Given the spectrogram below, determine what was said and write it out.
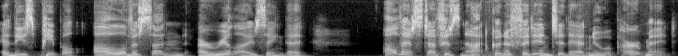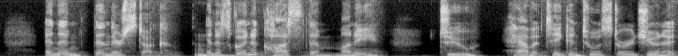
And these people all of a sudden are realizing that all that stuff is not going to fit into that new apartment. And then, then they're stuck. Mm-hmm. And it's going to cost them money to have it taken to a storage unit,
